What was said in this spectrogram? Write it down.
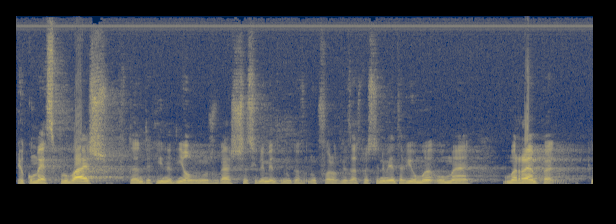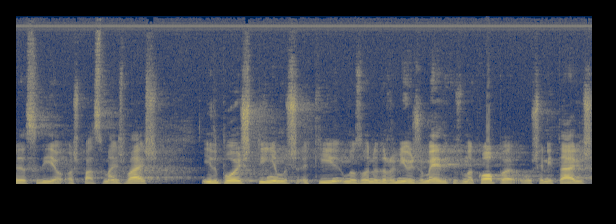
eu começo por baixo, portanto, aqui ainda tinha alguns lugares de estacionamento que nunca, nunca foram utilizados para estacionamento. Havia uma, uma, uma rampa que acedia ao espaço mais baixo e depois tínhamos aqui uma zona de reuniões dos médicos, uma copa, uns sanitários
